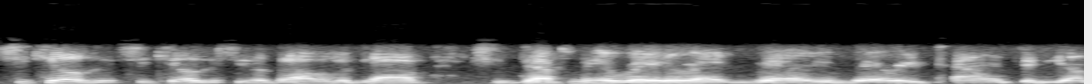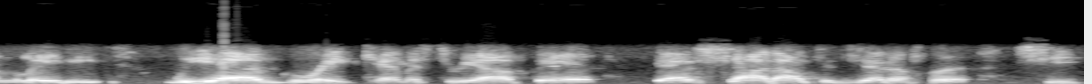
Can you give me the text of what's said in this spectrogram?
she kills it. She kills it. She does a hell of a job. She's definitely a Raiderette. Very, very talented young lady. We have great chemistry out there. Yeah. Shout out to Jennifer. She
